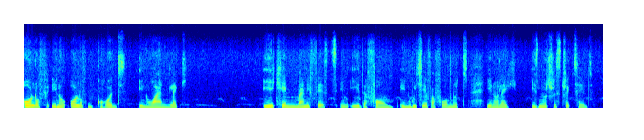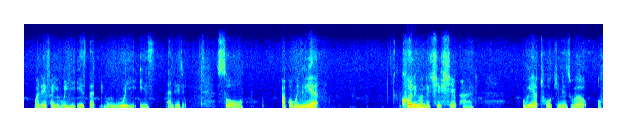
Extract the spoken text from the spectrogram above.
all of you know all of god in one like he can manifest in either form in whichever form not you know like is not restricted. Whatever he, he is that who he is and it so upper when we are calling on the chief shepherd we are talking as well of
